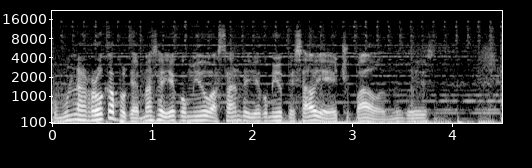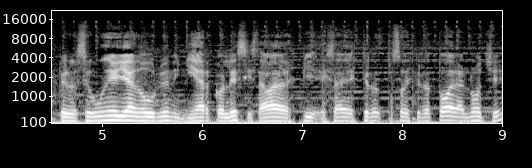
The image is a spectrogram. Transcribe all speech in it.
como una roca porque además había comido bastante, había comido pesado y había chupado, ¿no? Entonces, pero según ella no durmió ni miércoles y estaba, estaba despierta, pasó despierta toda la noche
